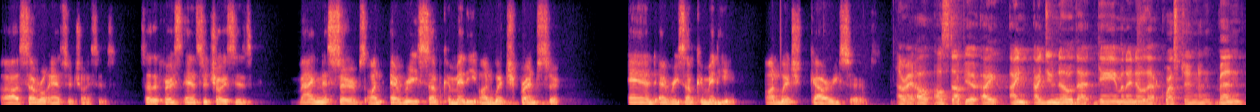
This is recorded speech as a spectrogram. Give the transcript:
uh, several answer choices. So the first answer choice is Magnus serves on every subcommittee on which French serves, and every subcommittee on which Gowrie serves. All right, I'll, I'll stop you. I, I, I do know that game and I know that question. And Ben,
